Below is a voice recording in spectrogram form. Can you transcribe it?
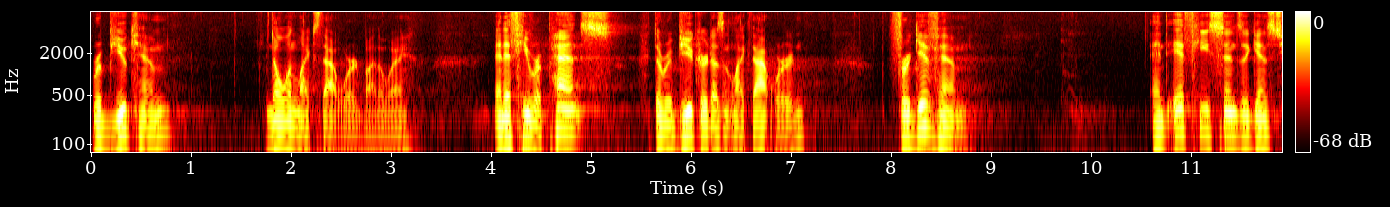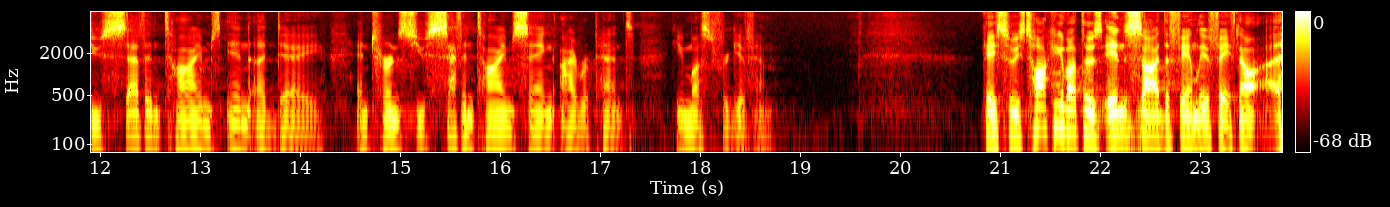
Rebuke him. No one likes that word, by the way. And if he repents, the rebuker doesn't like that word. Forgive him. And if he sins against you seven times in a day and turns to you seven times saying, I repent, you must forgive him. Okay, so he's talking about those inside the family of faith. Now,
